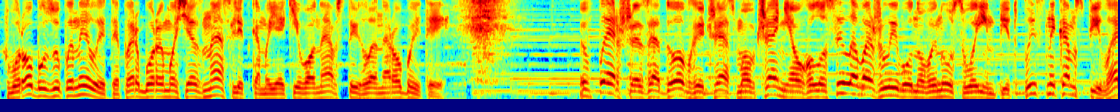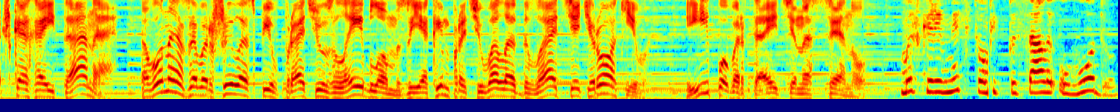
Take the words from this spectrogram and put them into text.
Хворобу зупинили. Тепер боремося з наслідками, які вона встигла наробити. Вперше за довгий час мовчання оголосила важливу новину своїм підписникам співачка Гайтана. Вона завершила співпрацю з лейблом, з яким працювала 20 років, і повертається на сцену. Ми з керівництвом підписали угоду,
